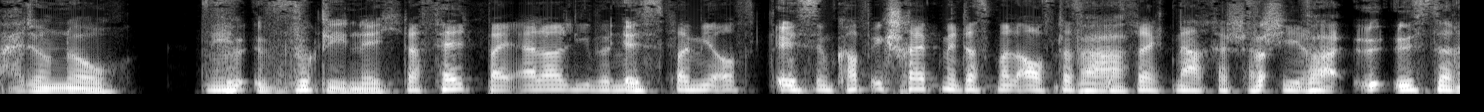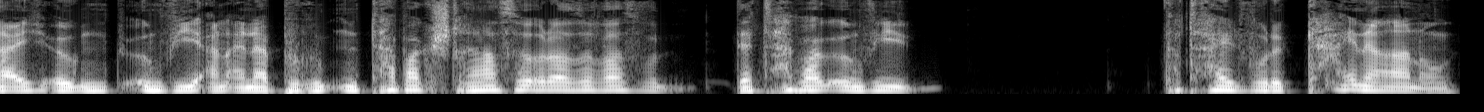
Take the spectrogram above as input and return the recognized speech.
I don't know. Wir wirklich nicht. Da fällt bei aller Liebe nichts bei mir auf, aus ist- dem Kopf. Ich schreibe mir das mal auf, dass War- das vielleicht War, nachrecherchieren. war Ö Österreich irgend, irgendwie an einer berühmten Tabakstraße oder sowas, wo der Tabak irgendwie verteilt wurde? Keine Ahnung.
